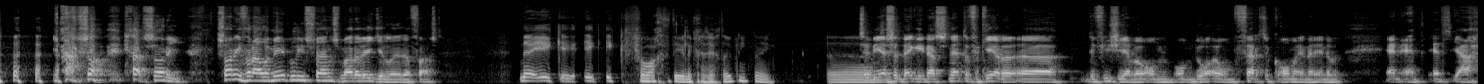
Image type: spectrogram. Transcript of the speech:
ja, so- ja, sorry. Sorry voor alle Maple Leafs fans, maar dan weet jullie dat vast. Nee, ik, ik, ik, ik verwacht het eerlijk gezegd ook niet, nee. Eh, Ten eerste denk ik dat ze net de verkeerde eh, divisie hebben om, om, door, om ver te komen. In de, in de, en het, het, ja,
